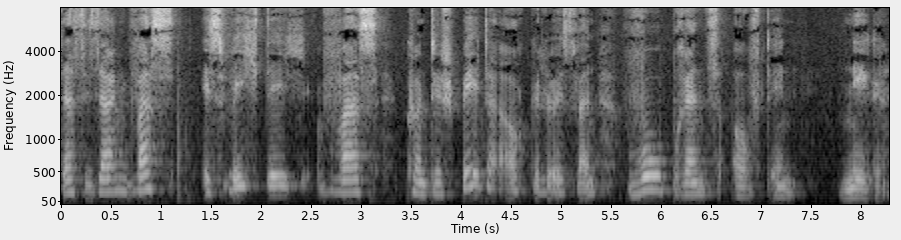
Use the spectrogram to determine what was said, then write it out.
dass Sie sagen, was ist wichtig, was könnte später auch gelöst werden, wo brennt es auf den Nägeln.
